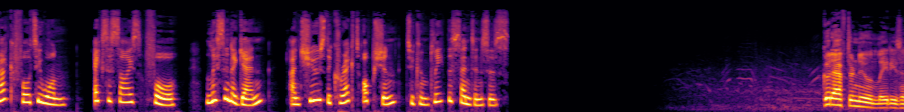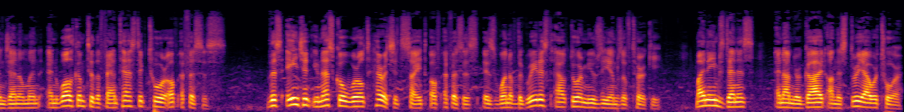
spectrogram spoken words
Track 41. Exercise 4. Listen again and choose the correct option to complete the sentences. Good afternoon, ladies and gentlemen, and welcome to the fantastic tour of Ephesus. This ancient UNESCO World Heritage Site of Ephesus is one of the greatest outdoor museums of Turkey. My name's Dennis, and I'm your guide on this three hour tour.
